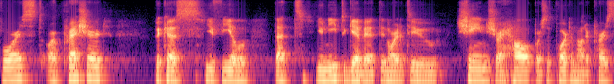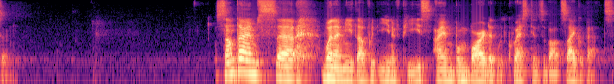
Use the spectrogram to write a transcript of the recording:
forced or pressured because you feel that you need to give it in order to change or help or support another person. Sometimes uh, when I meet up with ENFPs, I am bombarded with questions about psychopaths.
